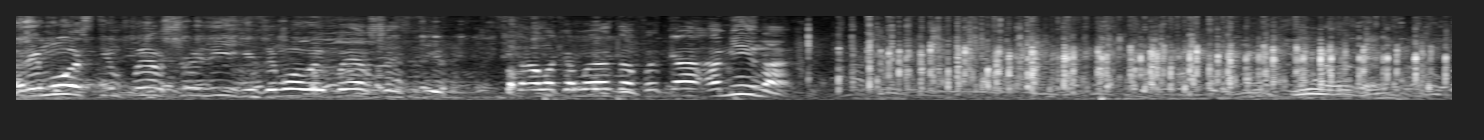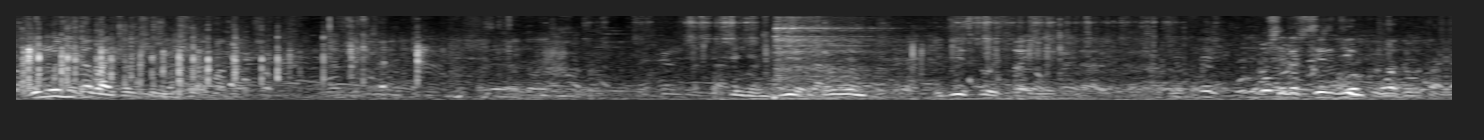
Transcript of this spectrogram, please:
Переможцем першої ліги зимової першості стала команда ФК Аміна. Ему не давайте училище. Иди с той стороны. Вообще в серединку надо вот так.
